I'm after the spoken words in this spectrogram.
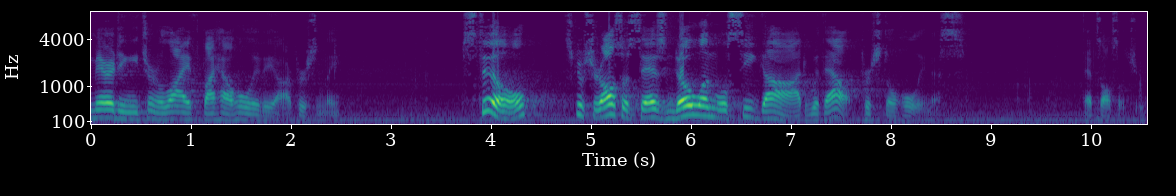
meriting eternal life by how holy they are personally. Still, Scripture also says no one will see God without personal holiness. That's also true.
